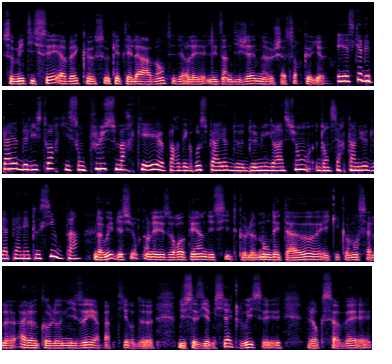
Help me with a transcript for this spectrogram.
se métisser avec euh, ceux qui étaient là avant, c'est-à-dire les, les, indigènes chasseurs-cueilleurs. Et est-ce qu'il y a des périodes de l'histoire qui sont plus marquées euh, par des grosses périodes de, de migration dans certains lieux de la planète aussi ou pas? Bah oui, bien sûr. Quand les Européens décident que le monde est à eux et qu'ils commencent à le, à le coloniser à partir de, du XVIe siècle, oui, c'est alors que ça avait,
